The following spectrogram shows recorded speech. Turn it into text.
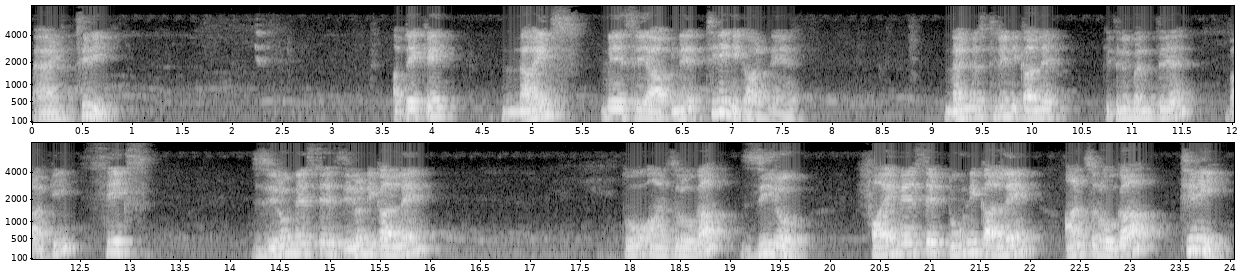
and three अब देखें नाइन में से आपने थ्री निकालने हैं। नाइन में थ्री निकाले, कितने बनते हैं? बाकी सिक्स ज़ीरो में से ज़ीरो निकाल लें तो आंसर होगा ज़ीरो फाइव में से टू निकालें, आंसर होगा थ्री।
